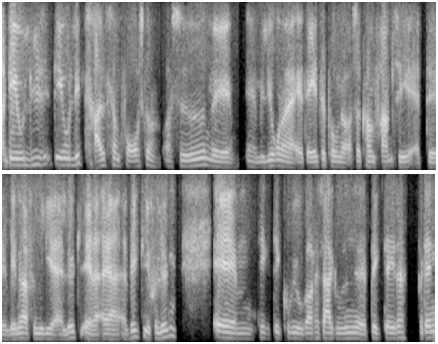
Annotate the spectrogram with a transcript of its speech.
Og det er, jo lige, det er jo lidt træls som forsker at sidde med øh, millioner af datapunkter og så komme frem til, at øh, venner og familie er, lykke, eller er, er vigtige for lykken. Øh, det, det kunne vi jo godt have sagt uden øh, big data på den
